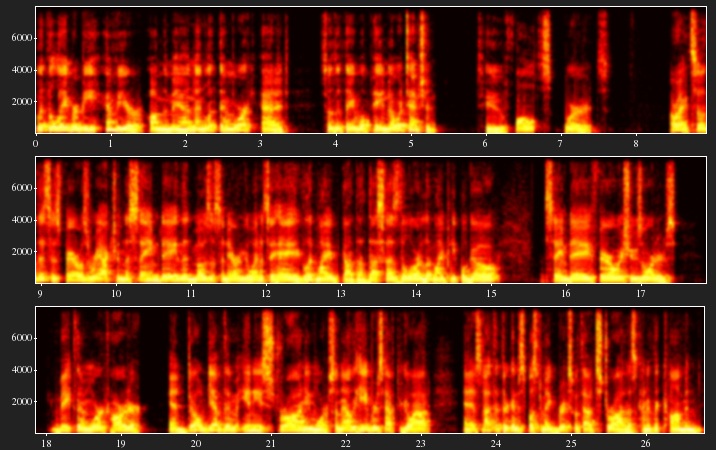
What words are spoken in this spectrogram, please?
Let the labor be heavier on the men, and let them work at it, so that they will pay no attention to false words. All right, so this is Pharaoh's reaction the same day that Moses and Aaron go in and say, Hey, let my God, thus says the Lord, let my people go. The same day, Pharaoh issues orders make them work harder and don't give them any straw anymore. So now the Hebrews have to go out, and it's not that they're going to supposed to make bricks without straw. That's kind of the common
